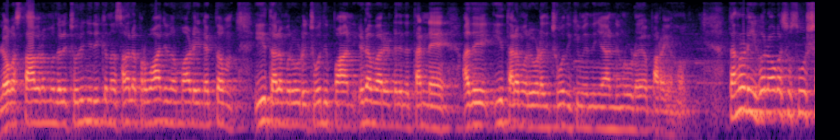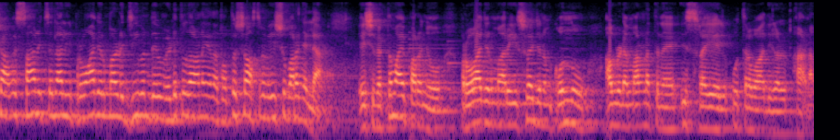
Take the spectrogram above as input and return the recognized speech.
ലോകസ്ഥാപനം മുതൽ ചൊരിഞ്ഞിരിക്കുന്ന സകല പ്രവാചകന്മാരുടെയും രക്തം ഈ തലമുറയോട് ചോദിപ്പാൻ ഇടവരേണ്ടതിന് തന്നെ അത് ഈ തലമുറയോട് അത് ചോദിക്കുമെന്ന് ഞാൻ നിങ്ങളോട് പറയുന്നു. തങ്ങളുടെ ഇഹലോക ശുശ്രൂഷ അവസാനിച്ചതിനാൽ ഈ പ്രവാചകന്മാരുടെ ജീവൻ ദൈവം എടുത്തതാണ് എന്ന തത്വശാസ്ത്രം യേശു പറഞ്ഞില്ല. യേശു വ്യക്തമായി പറഞ്ഞു പ്രവാചകന്മാരെ ഇസ്രായേൽ ജനം കൊന്നു അവരുടെ മരണത്തിന് ഇസ്രയേൽ ഉത്തരവാദികൾ ആണ്.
